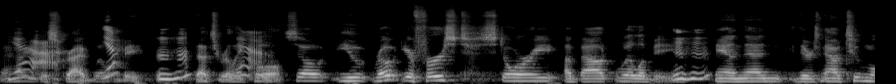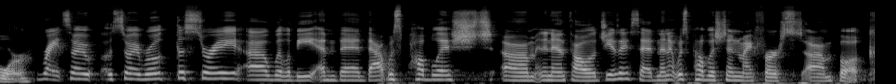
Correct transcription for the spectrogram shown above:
how Yeah. you describe Yeah. Willoughby. Mm-hmm. That's really Yeah. cool. So you wrote your first story about Willoughby, Mm-hmm. and then there's now two more. Right. So I so I wrote the story uh, Willoughby, and then that was published um, in an anthology, as I said. And then it was published in my first um, book,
